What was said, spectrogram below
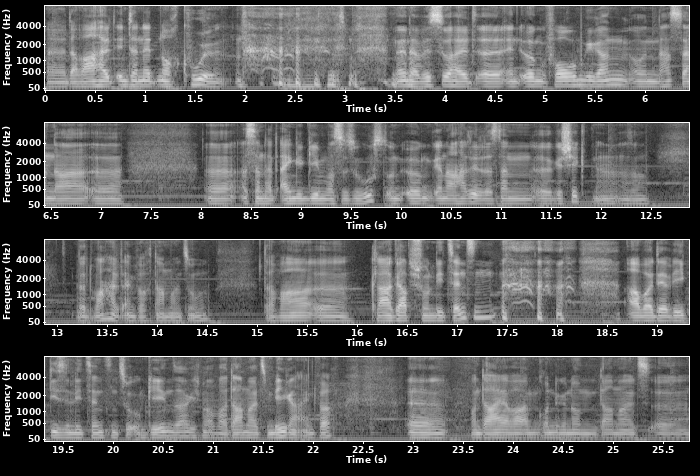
Äh, da war halt Internet noch cool. ne, da bist du halt äh, in irgendein Forum gegangen und hast dann da äh, äh, hast dann halt eingegeben, was du suchst und irgendeiner hatte das dann äh, geschickt. Ne? Also das war halt einfach damals so. Da war, klar gab es schon Lizenzen, aber der Weg, diese Lizenzen zu umgehen, sage ich mal, war damals mega einfach. Äh, von daher war im Grunde genommen damals, äh,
